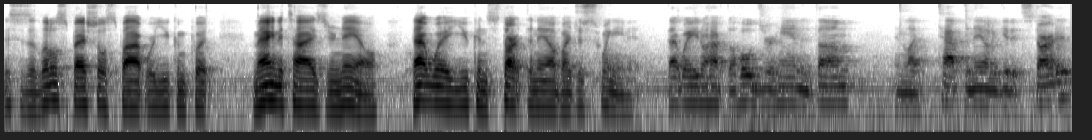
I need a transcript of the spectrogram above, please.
this is a little special spot where you can put magnetize your nail. That way you can start the nail by just swinging it. That way you don't have to hold your hand and thumb and like tap the nail to get it started.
